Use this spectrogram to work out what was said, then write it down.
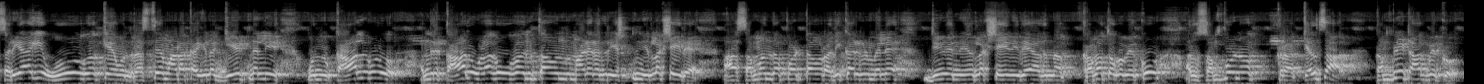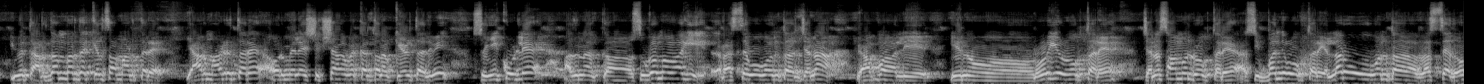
ಸರಿಯಾಗಿ ಹೋಗೋಕೆ ಒಂದು ರಸ್ತೆ ಮಾಡಕ್ಕಾಗಿಲ್ಲ. ಗೇಟ್ನಲ್ಲಿ ಒಂದು ಕಾಲುಗಳು ಅಂದ್ರೆ ಕಾಲು ಒಳಗೆ ಹೋಗುವಂತ ಒಂದು ಮಾಡ್ಯಾರ ಅಂದ್ರೆ ಎಷ್ಟು ನಿರ್ಲಕ್ಷ್ಯ ಇದೆ? ಆ ಸಂಬಂಧಪಟ್ಟವರ ಅಧಿಕಾರಿಗಳ ಮೇಲೆ ದಿವ್ಯ ನಿರ್ಲಕ್ಷ್ಯ ಏನಿದೆ ಅದನ್ನ ಕ್ರಮ ತಗೋಬೇಕು. ಅದು ಸಂಪೂರ್ಣ ಕೆಲಸ ಕಂಪ್ಲೀಟ್ ಆಗ್ಬೇಕು. ಇವತ್ತು ಅರ್ಧಂಬರ್ಧ ಕೆಲಸ ಮಾಡ್ತಾರೆ. ಯಾರು ಮಾಡಿರ್ತಾರೆ? ಅವ್ರ ಮೇಲೆ ಶಿಕ್ಷೆ ಆಗ್ಬೇಕಂತ ನಾವು ಕೇಳ್ತಾ ಇದೀವಿ. ಸೊ ಈ ಕೂಡಲೇ ಅದನ್ನ ಸುಗಮವಾಗಿ ರಸ್ತೆ ಹೋಗುವಂತ ಜನ ವ್ಯಾಪಾರ ಅಲ್ಲಿ ಏನು ರೋಗಿಗಳು ಹೋಗ್ತಾರೆ, ಜನಸಾಮಾನ್ಯರು ಹೋಗ್ತಾರೆ, ಸಿಬ್ಬಂದಿಗಳು ಹೋಗ್ತಾರೆ, ಎಲ್ಲರೂ ಹೋಗುವಂತ ರಸ್ತೆ ಅದು,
